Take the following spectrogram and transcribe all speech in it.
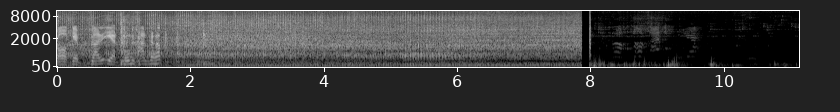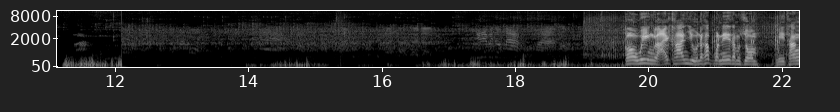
ก็เก็บรายละเอียดมุมคันนะครับ ก็วิ่งหลายคันอยู่นะครับ วันนี้ท่านผู้ชมมีทั้ง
